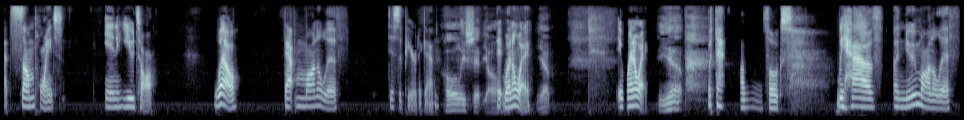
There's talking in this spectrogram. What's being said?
at some point in Utah. Well, that monolith disappeared again. Holy shit, y'all. It went away. Yep. It went away. Yep. But that's not all, folks. We have a new monolith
